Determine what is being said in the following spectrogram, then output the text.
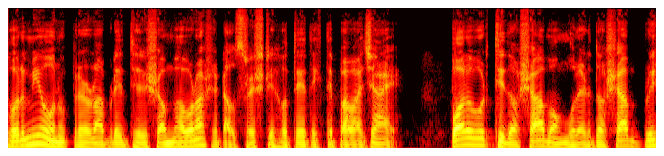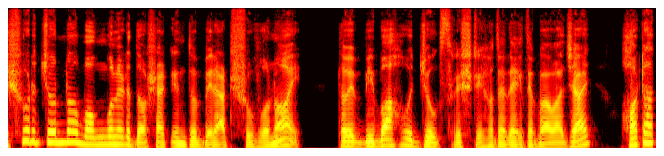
ধর্মীয় অনুপ্রেরণা বৃদ্ধির সম্ভাবনা সেটাও সৃষ্টি হতে দেখতে পাওয়া যায়। পরবর্তী দশা মঙ্গলের দশা। বৃষর জন্য মঙ্গলের দশা কিন্তু বিরাট শুভ নয়, তবে বিবাহ যোগ সৃষ্টি হতে দেখতে পাওয়া যায়। হঠাৎ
